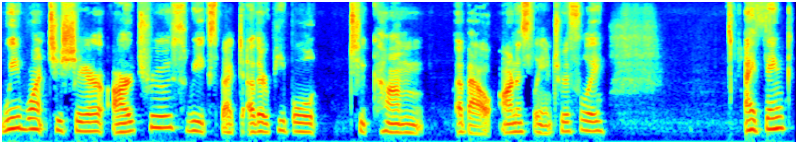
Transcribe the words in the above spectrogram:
we want to share our truths. We expect other people to come about honestly and truthfully. I think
